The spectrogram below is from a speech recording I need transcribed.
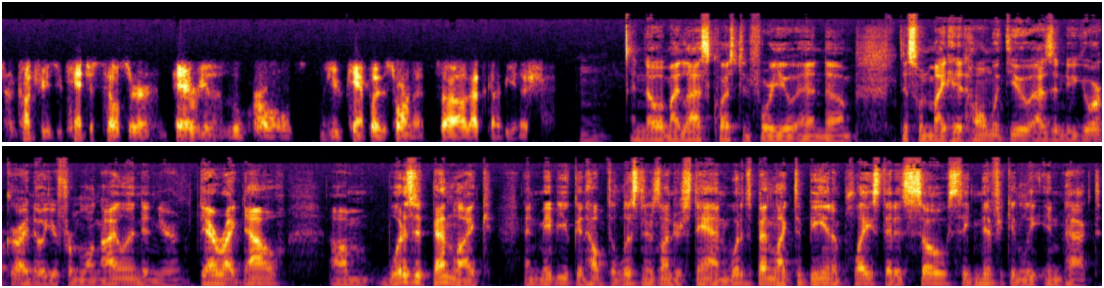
certain countries, you can't just tell certain areas of the world you can't play this tournament. So that's going to be an issue. Mm. And Noah, my last question for you, and um, this one might hit home with you as a New Yorker. I know you're from Long Island and you're there right now. Um, what has it been like? And maybe you can help the listeners understand what it's been like to be in a place that is so significantly impact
